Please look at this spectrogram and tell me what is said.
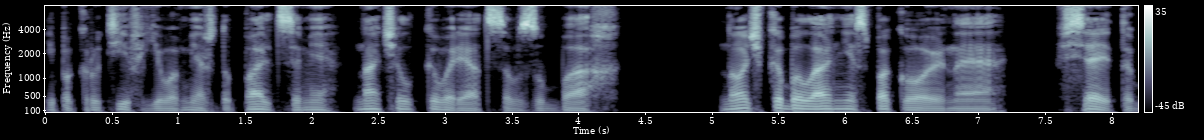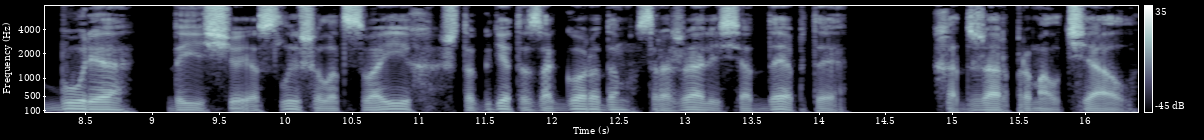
и, покрутив его между пальцами, начал ковыряться в зубах. Ночка была неспокойная. Вся эта буря, да еще я слышал от своих, что где-то за городом сражались адепты. Хаджар промолчал.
